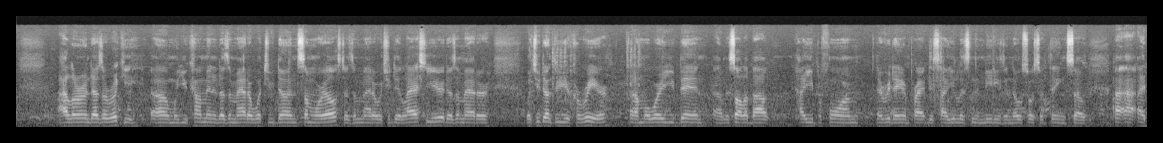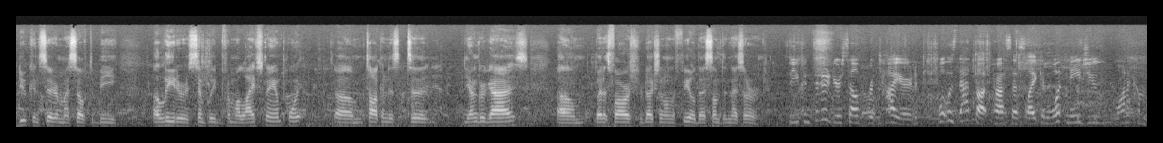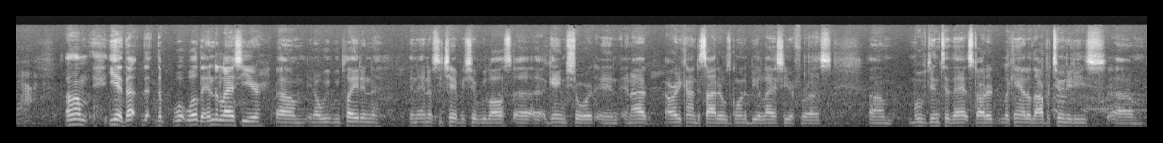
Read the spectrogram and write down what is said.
I learned as a rookie. Um, when you come in, it doesn't matter what you've done somewhere else. Doesn't matter what you did last year. It doesn't matter what you've done through your career um, or where you've been. Um, it's all about how you perform every day in practice, how you listen to meetings, and those sorts of things. So I, I- do consider myself to be a leader simply from a life standpoint, um, talking to, to younger guys. Um, but as far as production on the field, that's something that's earned. So you considered yourself retired. What was that thought process like, and what made you want to come back? Um, yeah, that, that the, well, the end of last year, um, you know, we, we played in the in the NFC Championship. We lost uh, a game short, and, and I already kind of decided it was going to be a last year for us. Um, moved into that, started looking at other opportunities, um,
